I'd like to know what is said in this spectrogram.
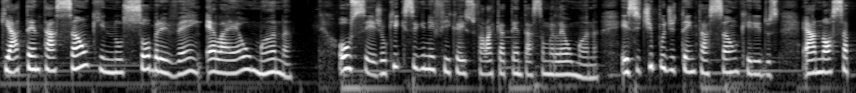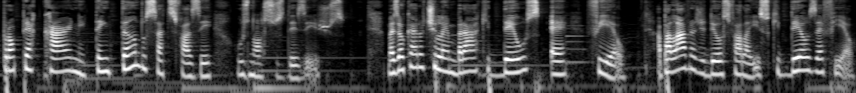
que a tentação que nos sobrevém, ela é humana. Ou seja, o que, que significa isso, falar que a tentação ela é humana? Esse tipo de tentação, queridos, é a nossa própria carne tentando satisfazer os nossos desejos. Mas eu quero te lembrar que Deus é fiel. A palavra de Deus fala isso, que Deus é fiel.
